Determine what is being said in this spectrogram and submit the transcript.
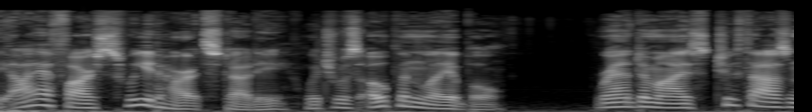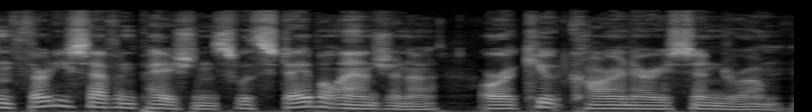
The IFR SWEDEHEART study, which was open label, randomized 2,037 patients with stable angina or acute coronary syndrome.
